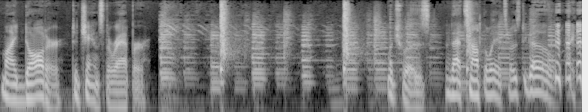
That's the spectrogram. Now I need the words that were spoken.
my daughter to Chance the Rapper. Which was that's not the way it's supposed to go. I,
